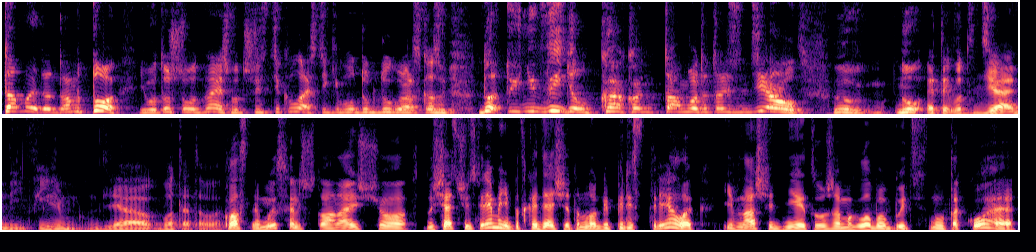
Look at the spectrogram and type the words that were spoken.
там это, там то. И вот то, что вот, знаешь, вот шестиклассники будут друг другу рассказывать, да ты не видел, как он там вот это сделал. Ну, это вот идеальный фильм для вот этого. Классная мысль, что она еще... Ну, сейчас чуть время неподходящее, это много перестрелок, и в наши дни это уже могло бы быть, ну, такое.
